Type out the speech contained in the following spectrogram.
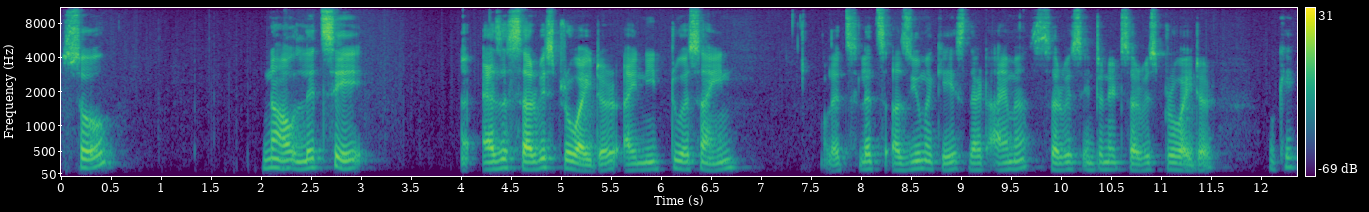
So now let's say as a service provider I need to assign let's let's assume a case that I am a service internet service provider okay?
